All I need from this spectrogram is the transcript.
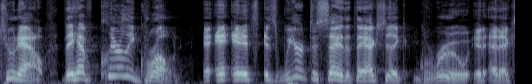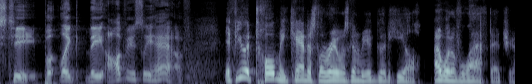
to now, they have clearly grown. And, and it's it's weird to say that they actually like grew in NXT, but like they obviously have. If you had told me Candice LeRae was going to be a good heel, I would have laughed at you.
